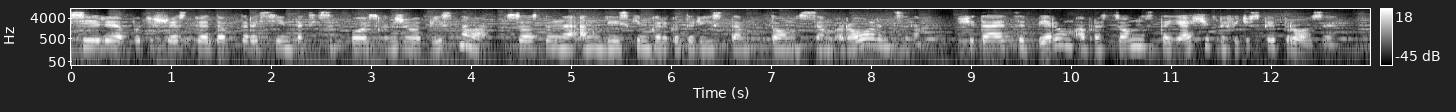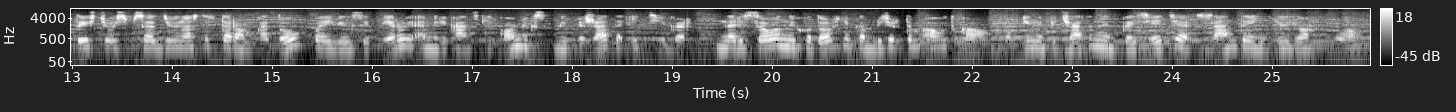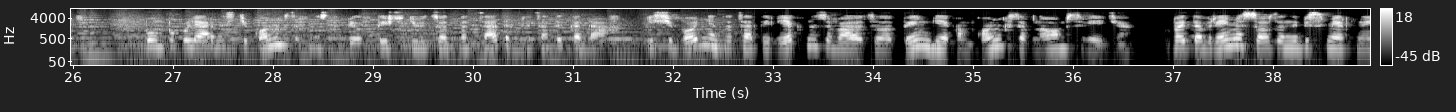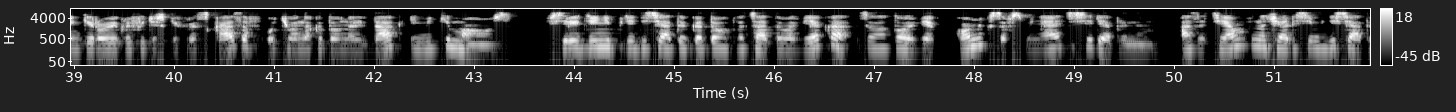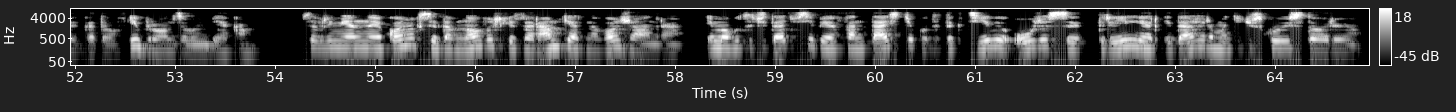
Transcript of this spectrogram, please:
Серия «Путешествие доктора Синтаксиса в поисках живописного», созданная английским карикатуристом Томасом Роулинсоном, считается первым образцом настоящей графической прозы. В 1892 году появился первый американский комикс «Медвежата и тигр», нарисованный художником Ричардом Ауткаутом и напечатанный в газете Sunday New York World. Бум популярности комиксов наступил в 1920-30-х годах, и сегодня 20 век называют золотым веком комикса в новом свете. В это время созданы бессмертные герои графических рассказов «Утенок Дональд Дак» и «Микки Маус». В середине 50-х годов 20 века золотой век комиксов сменяется серебряным, а затем в начале 70-х годов и бронзовым веком. Современные комиксы давно вышли за рамки одного жанра и могут сочетать в себе фантастику, детективы, ужасы, триллер и даже романтическую историю.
